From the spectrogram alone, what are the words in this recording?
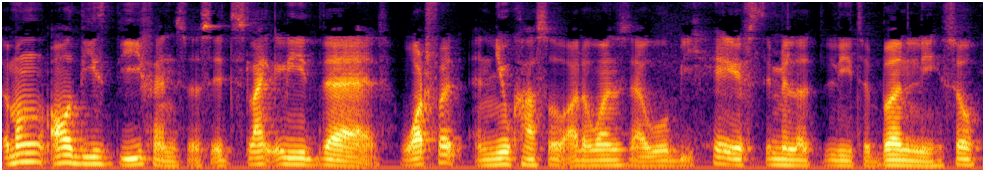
among all these defenses it's likely that Watford and Newcastle are the ones that will behave similarly to Burnley so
